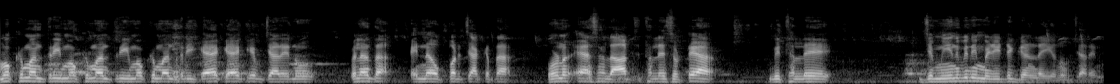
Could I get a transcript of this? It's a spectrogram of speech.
ਮੁੱਖ ਮੰਤਰੀ ਮੁੱਖ ਮੰਤਰੀ ਮੁੱਖ ਮੰਤਰੀ ਕਹਿ ਕਹਿ ਕੇ ਵਿਚਾਰੇ ਨੂੰ ਪਹਿਲਾਂ ਤਾਂ ਇੰਨਾ ਉੱਪਰ ਚੱਕਤਾ। ਹੁਣ ਇਸ ਹਾਲਾਤ 'ਚ ਥੱਲੇ ਸੁੱਟਿਆ ਵੀ ਥੱਲੇ ਜ਼ਮੀਨ ਵੀ ਨਹੀਂ ਮਿਲੀ ਡਿੱਗਣ ਲਈ ਉਹਨੂੰ ਵਿਚਾਰੇ ਨੂੰ।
